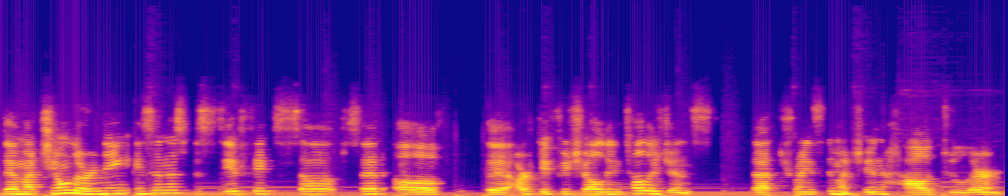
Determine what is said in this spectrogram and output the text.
the machine learning is a specific subset of the artificial intelligence that trains the machine how to learn.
